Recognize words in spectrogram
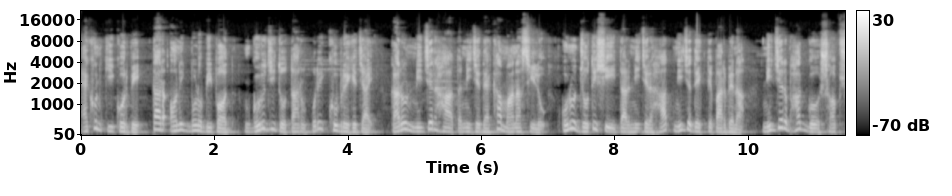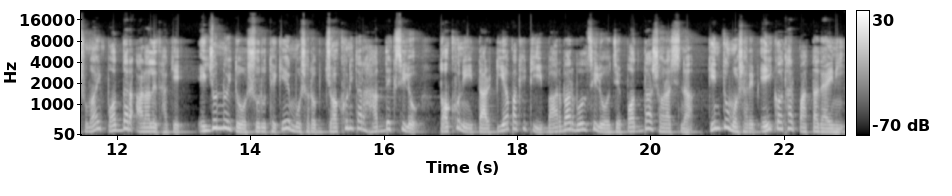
এখন কি করবে? তার অনেক বড় বিপদ। গুরুজি তো তার উপরে খুব রেগে যায়। কারণ নিজের হাত নিজে দেখা মানা ছিল। কোনো জ্যোতিষী তার নিজের হাত নিজে দেখতে পারবে না। নিজের ভাগ্য সব সময় পদ্মার আড়ালে থাকে। এই জন্যই তো শুরু থেকে মোশারফ যখনই তার হাত দেখছিল, তখনই তার টিয়া পাখিটি বারবার বলছিল যে পদ্মা সরাস না। কিন্তু মোশারেফ এই কথার পাত্তা দেয়নি।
